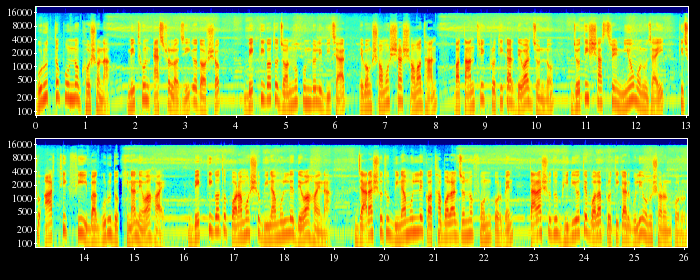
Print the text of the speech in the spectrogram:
গুরুত্বপূর্ণ ঘোষণা, মিথুন অ্যাস্ট্রোলজি। ও দর্শক, ব্যক্তিগত জন্মকুণ্ডলী বিচার এবং সমস্যার সমাধান বা তান্ত্রিক প্রতিকার দেওয়ার জন্য জ্যোতিষশাস্ত্রের নিয়ম অনুযায়ী কিছু আর্থিক ফি বা গুরুদক্ষিণা নেওয়া হয়। ব্যক্তিগত পরামর্শ বিনামূল্যে দেওয়া হয় না। যারা শুধু বিনামূল্যে কথা বলার জন্য ফোন করবেন, তারা শুধু ভিডিওতে বলা প্রতিকারগুলি অনুসরণ করুন।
